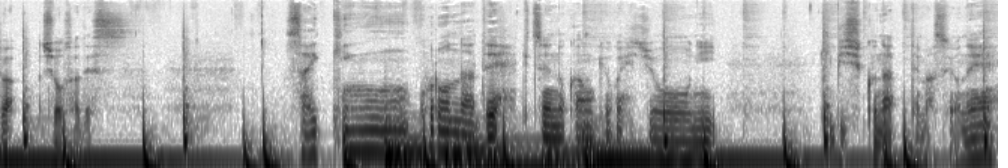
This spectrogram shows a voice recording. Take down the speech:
ちは少佐です。最近コロナで喫煙の環境が非常に厳しくなってますよね、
